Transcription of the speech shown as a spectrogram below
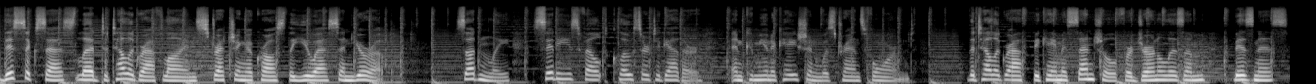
This success led to telegraph lines stretching across the US and Europe. Suddenly, cities felt closer together and communication was transformed. The telegraph became essential for journalism, business,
